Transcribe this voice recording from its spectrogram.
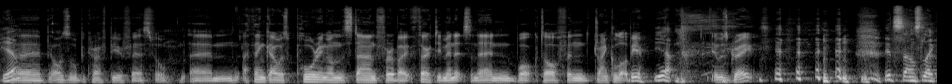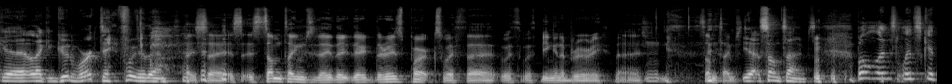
Yeah. uh, Oslo Craft Beer Festival. Um, I think I was pouring on the stand for about 30 minutes and then walked off and drank a lot of beer. Yeah, It was great. it sounds like a like a good work day for you then. It's, uh, it's, it's sometimes there, there, there is perks with, uh, with with being in a brewery. Uh, sometimes. Yeah, sometimes. but let's let's get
